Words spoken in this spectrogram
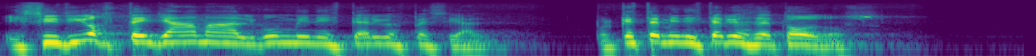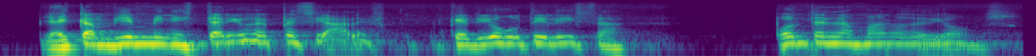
Y si Dios te llama a algún ministerio especial, porque este ministerio es de todos, Y hay también ministerios especiales que Dios utiliza. Ponte en las manos de Dios.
